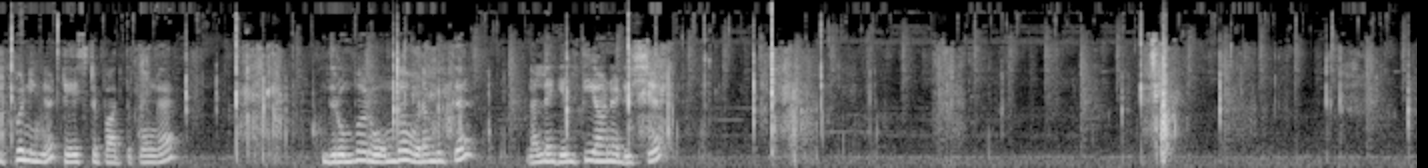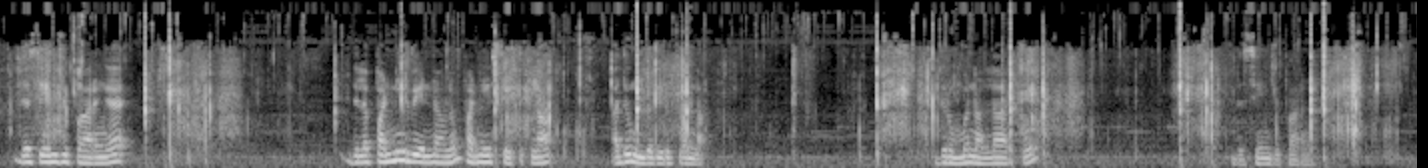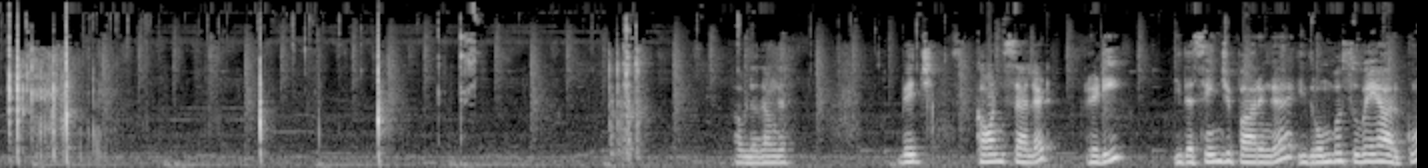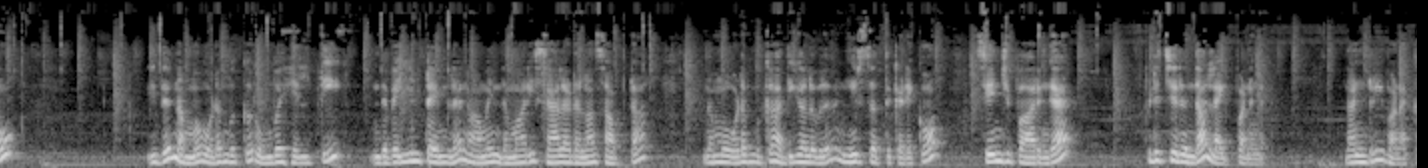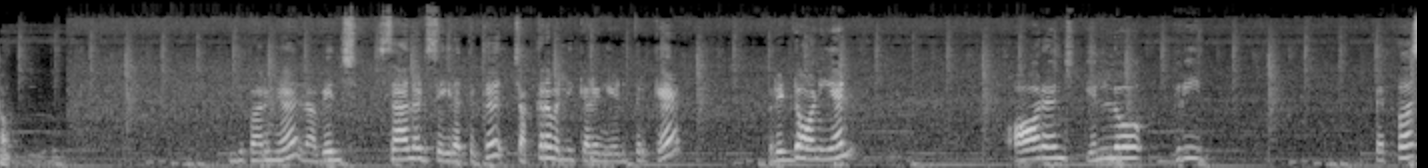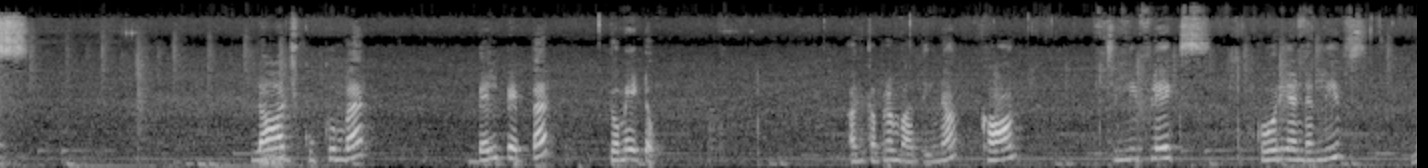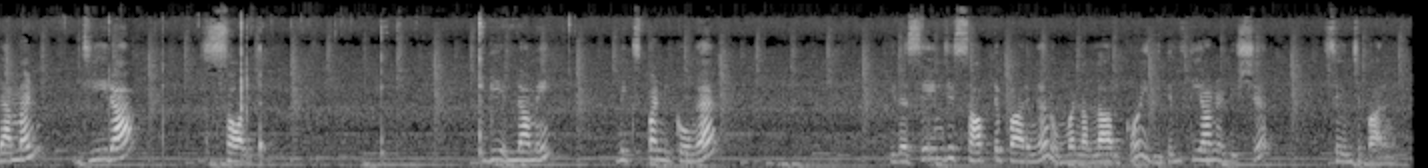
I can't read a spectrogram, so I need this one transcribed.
இப்போ நீங்கள் டேஸ்ட்டு பார்த்துக்கோங்க. இது ரொம்ப ரொம்ப உடம்புக்கு நல்ல ஹெல்த்தியான டிஷ்ஷு இதை செஞ்சு பாருங்க. இதில் பன்னீர் வேணுனாலும் பன்னீர் சேர்த்துக்கலாம். அது உங்கள் விருப்பம் தான் இது ரொம்ப நல்லா இருக்கும். இதை செஞ்சு பாருங்கள் அவ்வளோதாங்க வெஜ் கார்ன் சாலட் ரெடி இதை செஞ்சு பாருங்கள் இது ரொம்ப சுவையாக இருக்கும். இது நம்ம உடம்புக்கு ரொம்ப ஹெல்த்தி இந்த வெயில் டைமில் நாம் இந்த மாதிரி சாலடெல்லாம் சாப்பிட்டா நம்ம உடம்புக்கு அதிக அளவில் நீர் சத்து கிடைக்கும். செஞ்சு பாருங்கள் பிடிச்சிருந்தா லைக் பண்ணுங்கள் நன்றி வணக்கம். இது பாருங்கள் நான் வெஜ் சாலட் செய்கிறதுக்கு சக்கரவள்ளி கிழங்கு எடுத்திருக்கேன். Red onion orange yellow green peppers large cucumber bell pepper tomato அதுக்கப்புறம் பார்த்தீங்கன்னா corn chilli flakes coriander leaves lemon jeera salt இது எல்லாமே மிக்ஸ் பண்ணிக்கோங்க. இதை செஞ்சு சாப்பிட்டு பாருங்கள் ரொம்ப நல்லாயிருக்கும் இது ஹெல்த்தியான டிஷ்ஷு செஞ்சு பாருங்கள்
